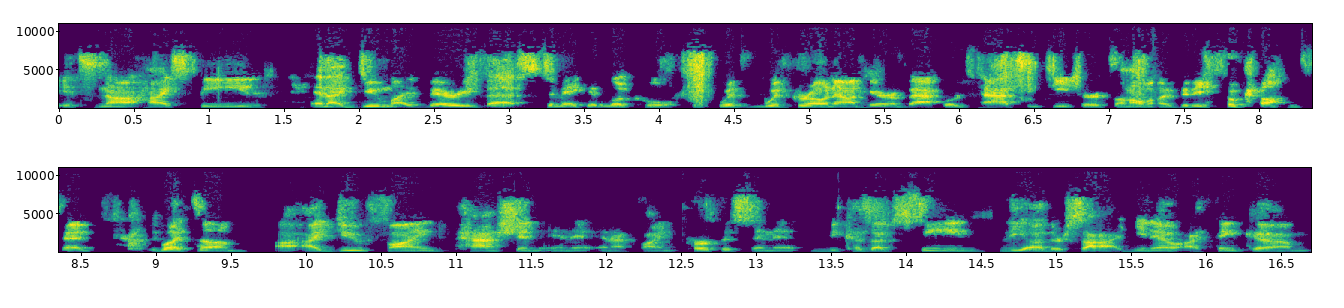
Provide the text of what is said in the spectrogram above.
It's not high speed and I do my very best to make it look cool with with grown out hair and backwards hats and t-shirts on all my video content. But um, I do find passion in it and I find purpose in it because I've seen the other side. You know, I think um,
